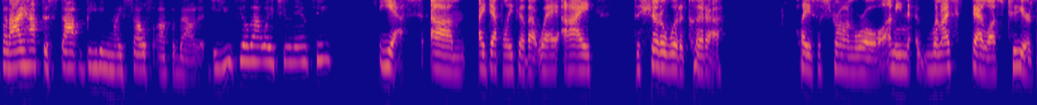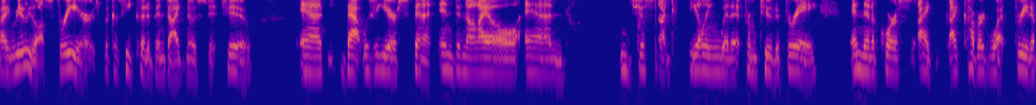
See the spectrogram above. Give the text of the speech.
but I have to stop beating myself up about it. Do you feel that way too, Nancy? Yes, um, I definitely feel that way. I, the shoulda, woulda, coulda plays a strong role. I mean, when I say I lost two years, I really lost three years because he could have been diagnosed it too and that was a year spent in denial and just not dealing with it from two to three. And then of course i i covered what three to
